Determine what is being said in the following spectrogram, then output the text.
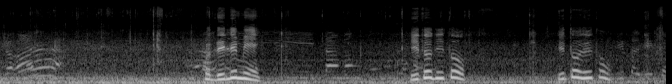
Doon? Madilim eh. Dito, dito. Dito, dito. Dito, dito.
